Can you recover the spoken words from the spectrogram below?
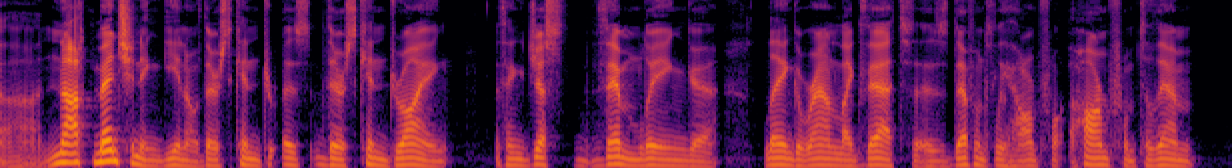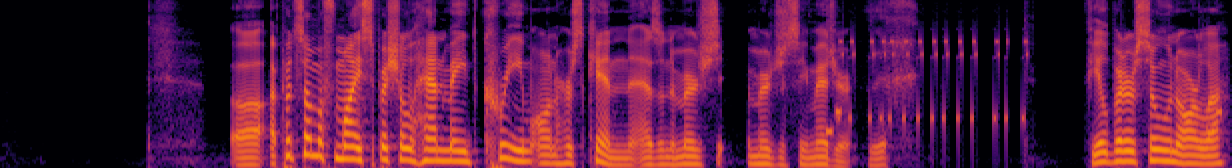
uh, not mentioning, you know, their skin their skin drying, I think just them laying uh, laying around like that is definitely harmful harmful to them. Uh, I put some of my special handmade cream on her skin as an emergency emergency measure. Feel better soon, Orla.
